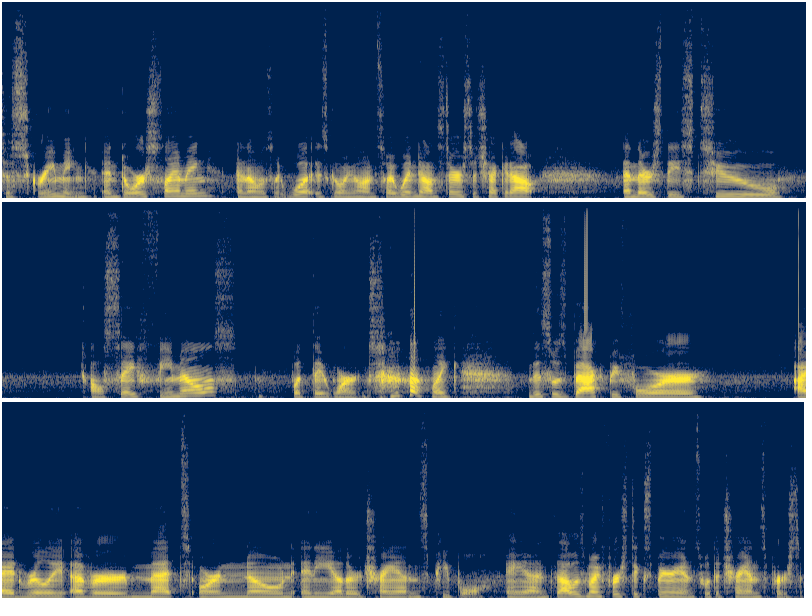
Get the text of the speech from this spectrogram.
to screaming and doors slamming, and I was like, what is going on? So I went downstairs to check it out, and there's these two I'll say females, but they weren't. like, this was back before I had really ever met or known any other trans people. And that was my first experience with a trans person.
